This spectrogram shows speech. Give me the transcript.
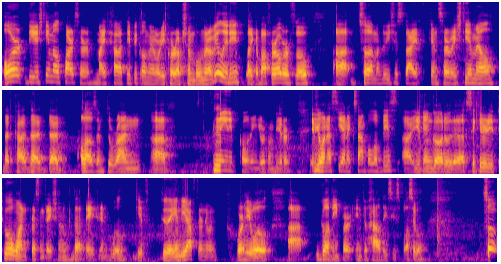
Or the HTML parser might have a typical memory corruption vulnerability, like a buffer overflow, uh, so a malicious site can serve HTML that, that, that allows them to run uh, native code in your computer. If you want to see an example of this, uh, you can go to the Security 201 presentation that Adrian will give today in the afternoon, where he will uh, go deeper into how this is possible. So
